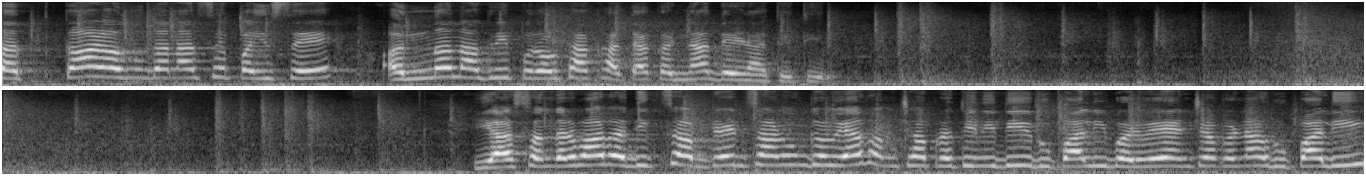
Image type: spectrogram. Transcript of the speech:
तत्काळ अनुदानाचे पैसे अन्न नागरी पुरवठा खात्याकडनं देण्यात येतील. या संदर्भात अधिकचं अपडेट जाणून घेऊयात. आमच्या प्रतिनिधी रुपाली बडवे यांच्याकडनं. रुपाली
